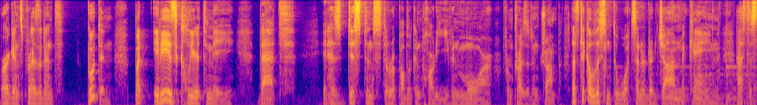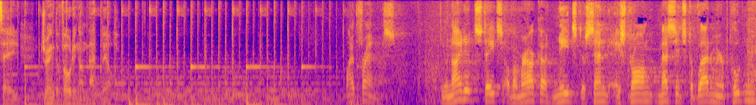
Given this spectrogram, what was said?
or against President Putin, but it is clear to me that it has distanced the Republican Party even more from President Trump. Let's take a listen to what Senator John McCain has to say during the voting on that bill. My friends, the United States of America needs to send a strong message to Vladimir Putin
